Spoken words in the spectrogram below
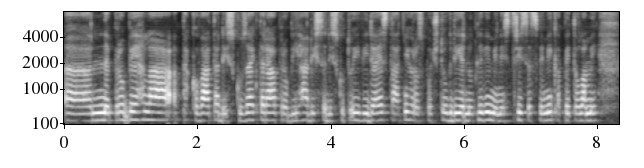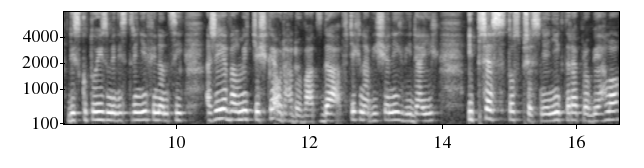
eh, neproběhla taková ta diskuze, která probíhá, když se diskutují výdaje státního rozpočtu, kdy jednotliví ministři se svými kapitolami diskutují s ministriní financí a že je velmi těžké odhadovat, zda v těch navýšených výdajích i přes to zpřesnění, které proběhlo,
